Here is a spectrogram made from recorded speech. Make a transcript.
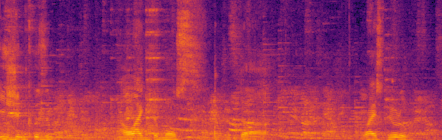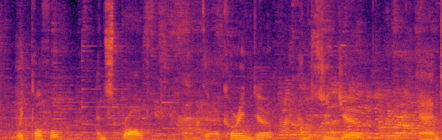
Asian cuisine. I like the most the rice noodle with tofu and sprout and uh, coriander and ginger and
